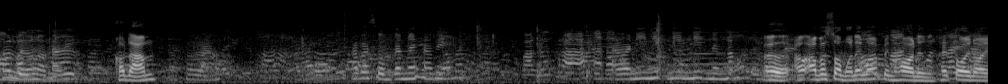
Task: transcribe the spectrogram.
ข้าวเหลืองเหรอคะพี่ข้าวดข้าวหลามเอาผสมกันไหมคะพี่เอาอันนี้นิดนิดนิดนึงำเออเอาเอาผสมกันได้ไหมเป็นห่อหนึ่งให้โตยหน่อย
